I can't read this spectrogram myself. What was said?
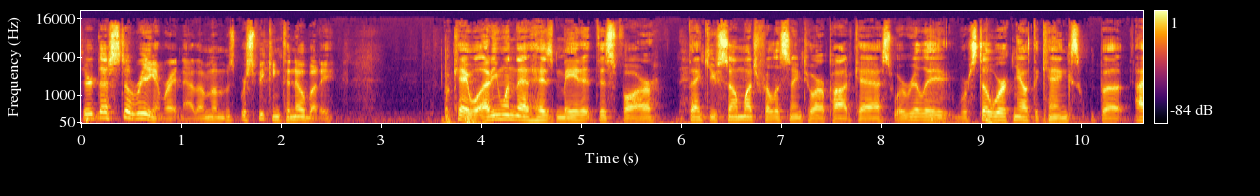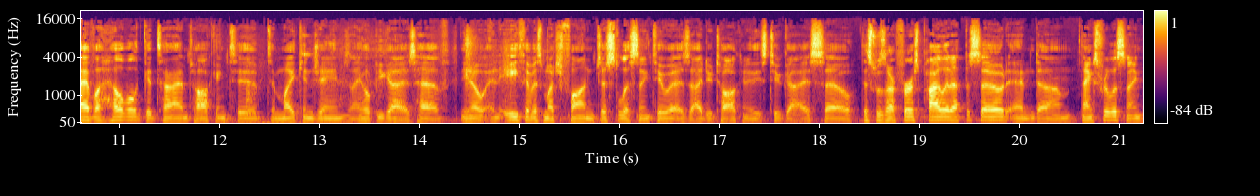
they're they're still reading them right now. I'm- I'm- we're speaking to nobody. Okay, well, anyone that has made it this far, thank you so much for listening to our podcast. We're really we're still working out the kinks, but I have a hell of a good time talking to, to Mike and James, and I hope you guys have you know an eighth of as much fun just listening to it as I do talking to these two guys. So this was our first pilot episode, and um, thanks for listening.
